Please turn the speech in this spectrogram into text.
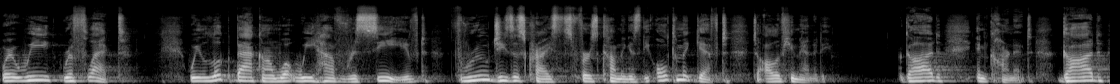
where we reflect. We look back on what we have received through Jesus Christ's first coming as the ultimate gift to all of humanity. God incarnate, God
